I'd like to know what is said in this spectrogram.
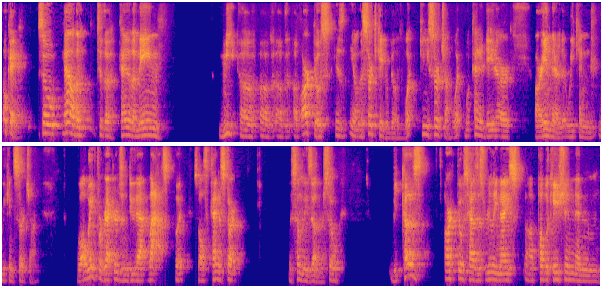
Okay, so now the, to the kind of the main meat of, of, of, of Arctos is, you know, the search capabilities. What can you search on? What, what kind of data are, are in there that we can, we can search on? Well, I'll wait for records and do that last, but so I'll kind of start with some of these others. So because Arctos has this really nice uh, publication and,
